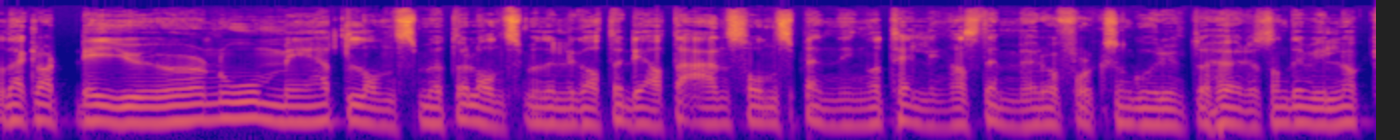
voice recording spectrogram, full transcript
og det er klart, det gjør noe med et landsmøte og landsmøtedelegater, det at det er en sånn spenning og telling av stemmer og folk som går rundt og hører sånn. Det vil nok,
